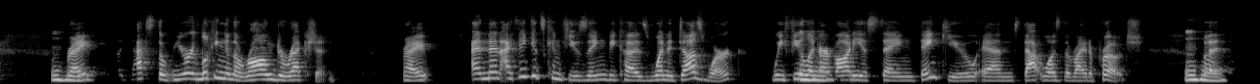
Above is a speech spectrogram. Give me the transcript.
Mhm. right? Like that's the you're looking in the wrong direction, right? And then I think it's confusing because when it does work, we feel like our mm-hmm. body is saying thank you and that was the right approach. But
